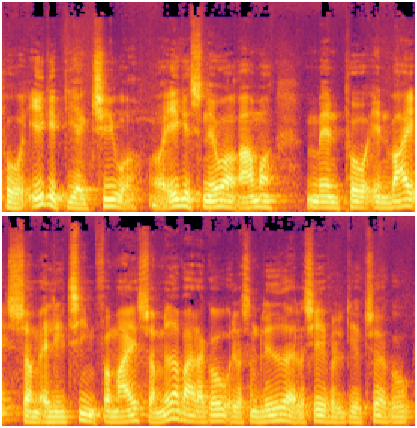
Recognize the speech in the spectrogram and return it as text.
på ikke direktiver og ikke snævre rammer, men på en vej, som er legitim for mig som medarbejder at gå, eller som leder, eller chef, eller direktør at gå.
